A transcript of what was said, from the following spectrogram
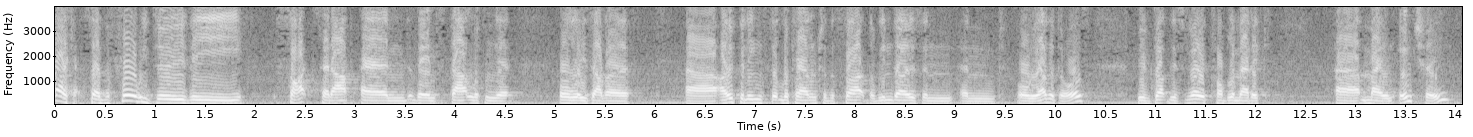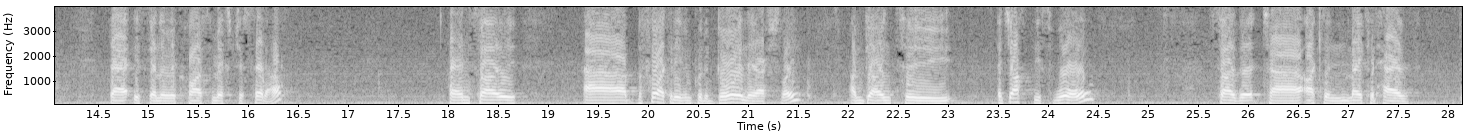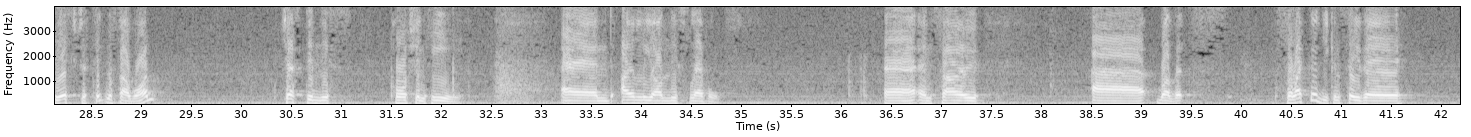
Okay, so before we do the site setup and then start looking at all these other uh, openings that look out into the site, the windows and, and all the other doors, we've got this very problematic uh, main entry that is going to require some extra setup. And so uh, before I can even put a door in there actually, I'm going to adjust this wall so that uh, I can make it have the extra thickness I want just in this portion here and only on this level. Uh, and so, uh, well, it's selected. You can see there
